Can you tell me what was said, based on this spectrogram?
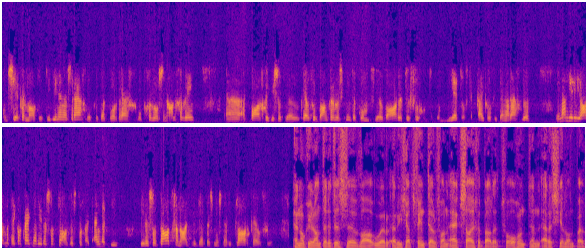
kom seker maak jou toediening is reg, die produk word reg opgelos en aangewend uh 'n paar goedjies op jou kelvoerbanker miskien te kom vir jou waarde toevoeg om te meet of te kyk of die dinge regloop. En dan hierdie jaar moet jy kan kyk na die resultaat. Dis tog uiteindelik die die resultaat van daai produk is mos nou die klaar kelvoer. En ook hierante, dit is uh, waaroor Richard Venter van Exai gepraat het vanoggend in RC Landbou.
